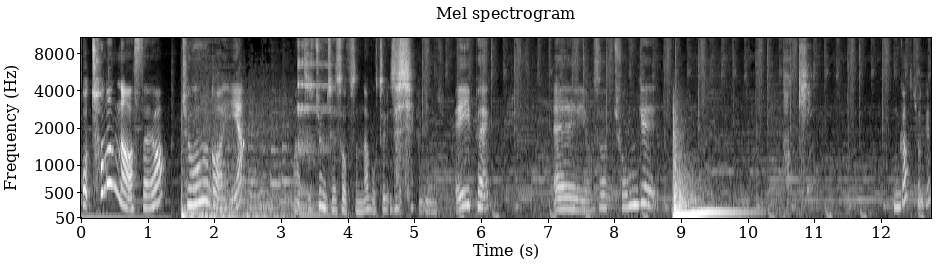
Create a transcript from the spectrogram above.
어 천억 나왔어요? 좋은 거예요? 아직 좀 재수 없었나 목소리 사실. 에이펙. 에이 여기서 좋은 게 인가 저게?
